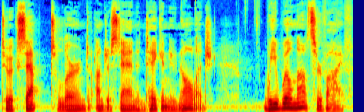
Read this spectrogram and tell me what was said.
to accept, to learn, to understand, and take in new knowledge, we will not survive.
